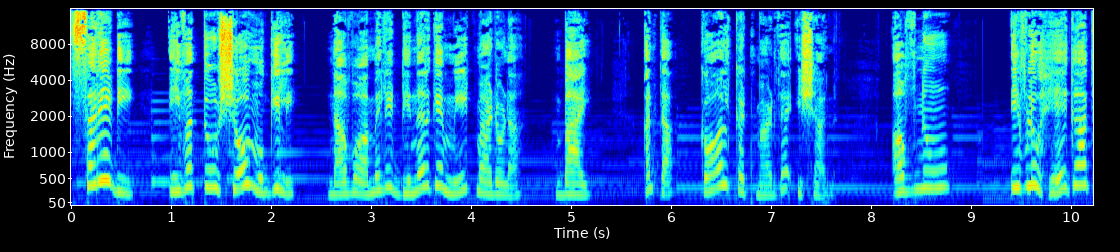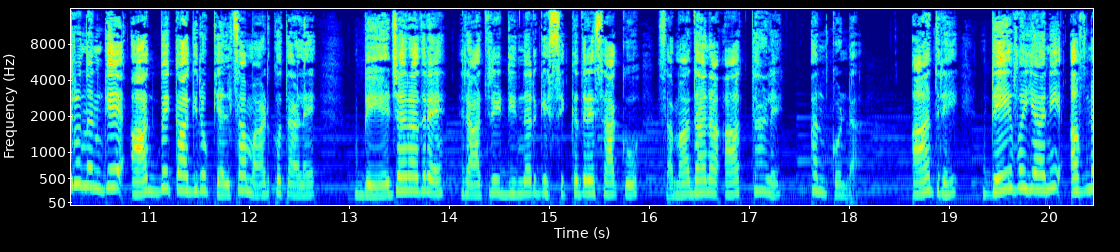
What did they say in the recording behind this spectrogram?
ಸರಿ ಡಿ, ಇವತ್ತು ಶೋ ಮುಗಿಲಿ. ನಾವು ಆಮೇಲೆ ಡಿನ್ನರ್ಗೆ ಮೀಟ್ ಮಾಡೋಣ. ಬಾಯ್ ಅಂತ ಕಾಲ್ ಕಟ್ ಮಾಡ್ದೆ ಇಶಾನ್. ಅವನು, ಇವಳು ಹೇಗಾದ್ರೂ ನನಗೆ ಆಗ್ಬೇಕಾಗಿರೋ ಕೆಲಸ ಮಾಡ್ಕೋತಾಳೆ. ಬೇಜಾರಾದ್ರೆ ರಾತ್ರಿ ಡಿನ್ನರ್ಗೆ ಸಿಕ್ಕಿದ್ರೆ ಸಾಕು, ಸಮಾಧಾನ ಆಗ್ತಾಳೆ, ಅನ್ಕೊಂಡ. ಆದ್ರೆ ದೇವಯಾನಿ ಅವನ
